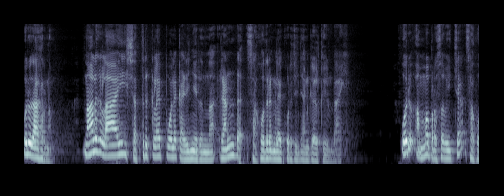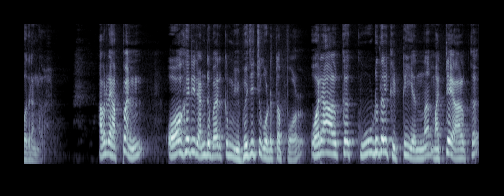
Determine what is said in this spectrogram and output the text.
ഒരു ഉദാഹരണം. നാളുകളായി ശത്രുക്കളെപ്പോലെ കഴിഞ്ഞിരുന്ന രണ്ട് സഹോദരങ്ങളെക്കുറിച്ച് ഞാൻ കേൾക്കുകയുണ്ടായി. ഒരു അമ്മ പ്രസവിച്ച സഹോദരങ്ങൾ. അവരുടെ അപ്പൻ ഓഹരി രണ്ടു പേർക്കും വിഭജിച്ചു കൊടുത്തപ്പോൾ ഒരാൾക്ക് കൂടുതൽ കിട്ടിയെന്ന് മറ്റേയാൾക്ക്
